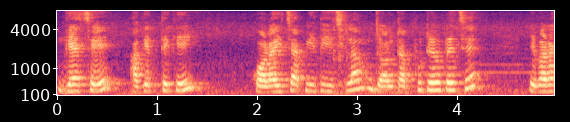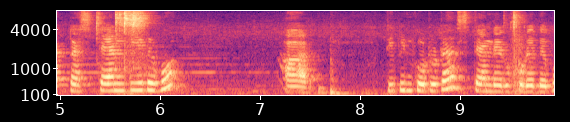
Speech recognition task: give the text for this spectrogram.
গ্যাসে আগের থেকেই কড়াই চাপিয়ে দিয়েছিলাম, জলটা ফুটে উঠেছে। এবার একটা স্ট্যান্ড দিয়ে দেব আর টিফিন কৌটোটা স্ট্যান্ডের উপরে দেব,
